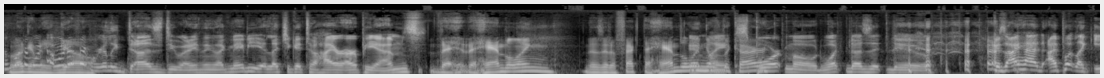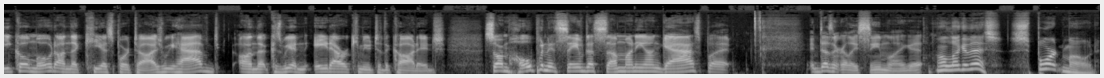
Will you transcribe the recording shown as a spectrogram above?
I Look at what- me I wonder if go. it really does do anything. Like maybe it lets you get to higher RPMs. the the handling does it affect the In handling of the car? sport mode, what does it do? Because I had I put like eco mode on the Kia Sportage we have on the because we had an eight hour commute to the cottage, so I'm hoping it saved us some money on gas, but it doesn't really seem like it. Oh, look at this sport mode.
